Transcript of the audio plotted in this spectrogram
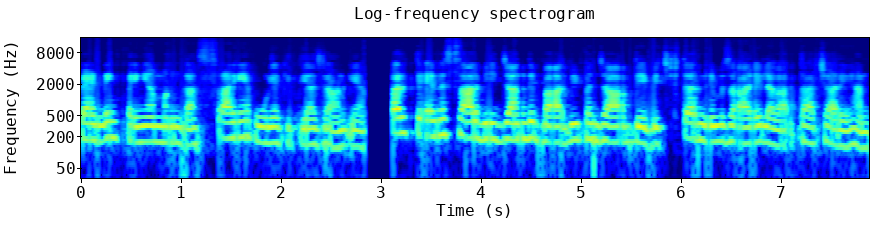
ਪੈਂਡਿੰਗ ਪਈਆਂ ਮੰਗਾਂ ਸਾਰੀਆਂ ਪੂਰੀਆਂ ਕੀਤੀਆਂ ਜਾਣਗੀਆਂ। ਪਰ 3 ਸਾਲ ਬੀਤ ਜਾਣ ਦੇ ਬਾਅਦ ਵੀ ਪੰਜਾਬ ਦੇ ਵਿੱਚ ਧਰਨੇ ਮੁਜ਼ਾਹਰੇ ਲਗਾਤਾਰ ਚੱਲ ਰਹੇ ਹਨ।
